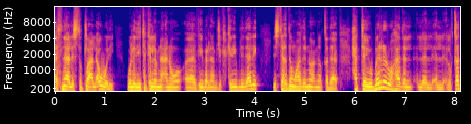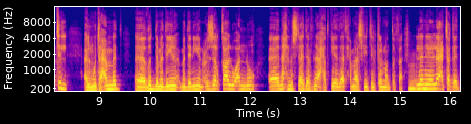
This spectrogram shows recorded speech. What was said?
أثناء الاستطلاع الأولي والذي تكلمنا عنه آه، في برنامجك الكريم لذلك استخدموا هذا النوع من القذائف حتى يبرروا هذا القتل المتعمد آه، ضد مدنيين عزل قالوا أنه آه، نحن استهدفنا أحد قيادات حماس في تلك المنطقة. لأنني لا أعتقد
